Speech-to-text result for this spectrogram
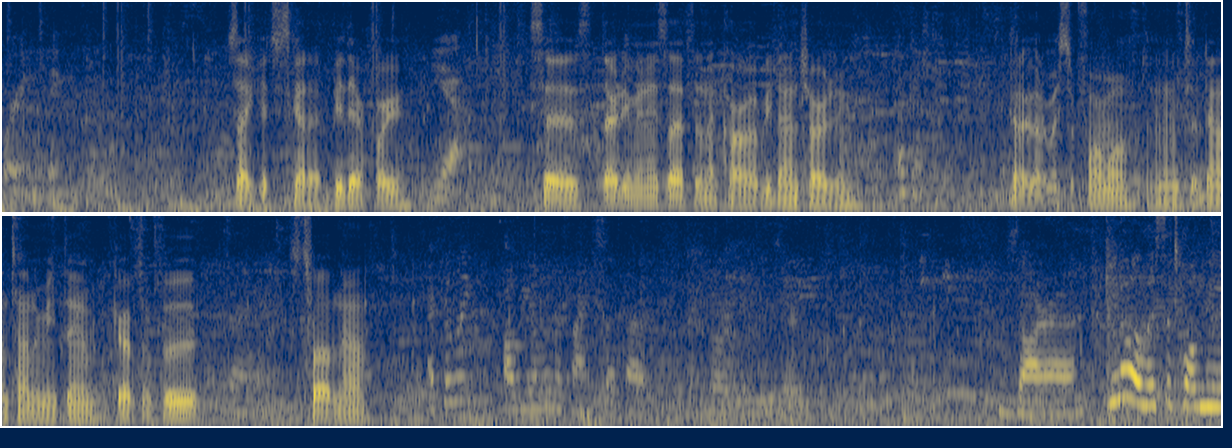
for anything. It's like, it's just gotta be there for you. Yeah. It says 30 minutes left and the car will be done charging. Okay. Gotta go to Mr. Formal and to downtown to meet them, grab some food. It's 12 now. I feel like I'll be able to find stuff at like Nordy's or Zara. You know, Alyssa told me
